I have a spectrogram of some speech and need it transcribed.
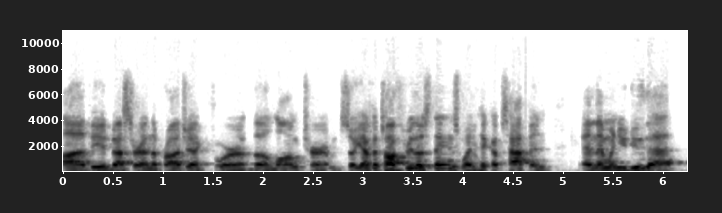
uh, the investor and the project for the long term. So you have to talk through those things when hiccups happen. And then when you do that,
